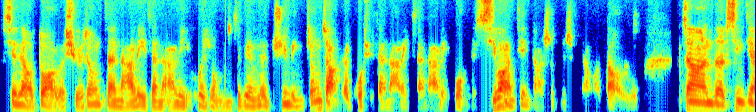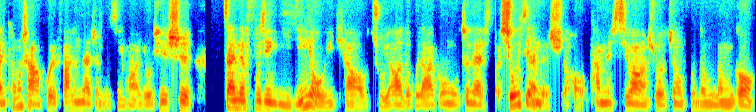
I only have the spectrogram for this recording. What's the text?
现在有多少个学生在哪里在哪里，或者我们这边的居民增长在过去在哪里在哪里，我们希望建条什么什么样的道路。这样的信件通常会发生在什么情况？尤其是在那附近已经有一条主要的国家公路正在修建的时候，他们希望说政府能不能够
